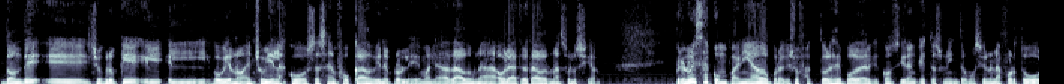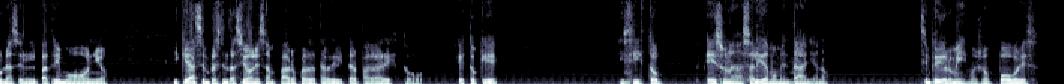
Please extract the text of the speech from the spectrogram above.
donde eh, yo creo que el, gobierno ha hecho bien las cosas, ha enfocado bien el problema, le ha dado una, o le ha tratado de dar una solución. Pero no es acompañado por aquellos factores de poder que consideran que esto es una intromoción en las fortunas, en el patrimonio, y que hacen presentaciones, amparos para tratar de evitar pagar esto, esto que, insisto, es una salida momentánea, ¿no? Siempre digo lo mismo, yo, pobres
